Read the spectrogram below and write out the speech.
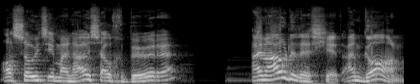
Als zoiets in mijn huis zou gebeuren. I'm out of this shit. I'm gone.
